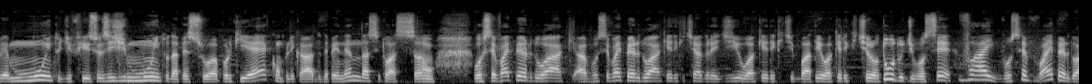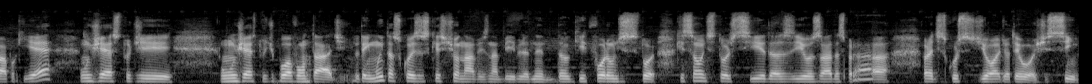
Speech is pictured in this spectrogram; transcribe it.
é muito difícil, exige muito da pessoa, porque é complicado, dependendo da situação. Você vai perdoar, ah, você vai perdoar aquele que te agrediu, aquele que te bateu, aquele que tirou tudo de você? Vai, você vai perdoar, porque é um gesto de um gesto de boa vontade. Tem muitas coisas questionáveis na Bíblia né, do que foram distor que são distorcidas e usadas para discursos de ódio até hoje, sim.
